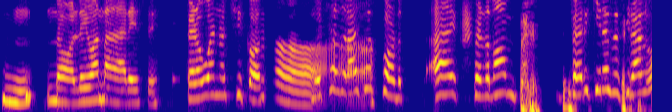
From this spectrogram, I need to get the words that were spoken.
Mm, No, le iban a dar ese. Pero bueno, chicos, Ah. muchas gracias por... Ay, perdón, Fer, ¿quieres decir algo?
